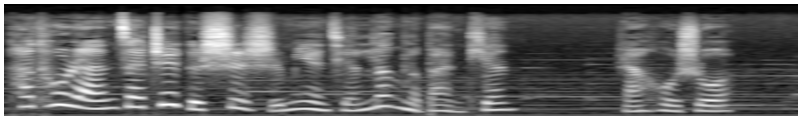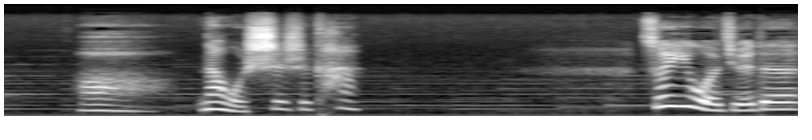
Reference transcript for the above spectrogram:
他突然在这个事实面前愣了半天，然后说：“哦，那我试试看。”所以我觉得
